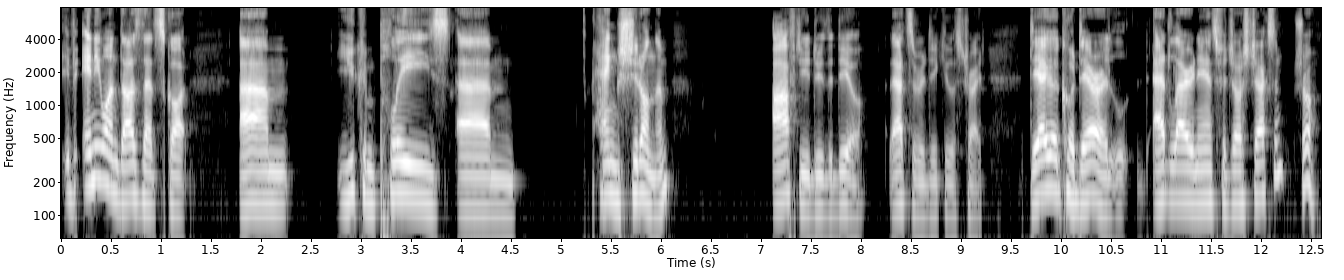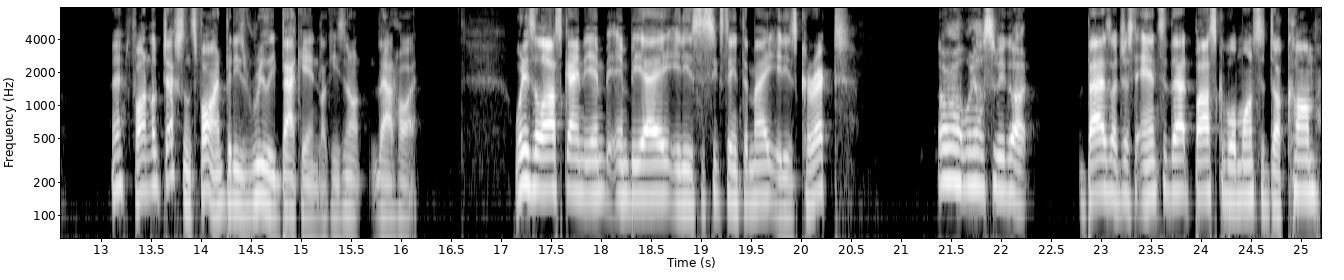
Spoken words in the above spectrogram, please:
If anyone does that, Scott, um, you can please um, hang shit on them after you do the deal. That's a ridiculous trade. Diego Cordero, add Larry Nance for Josh Jackson? Sure. Yeah, fine. Look, Jackson's fine, but he's really back end. Like, he's not that high. When is the last game the NBA? It is the 16th of May. It is correct. All right, what else have we got? Baz, I just answered that. Basketballmonster.com.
